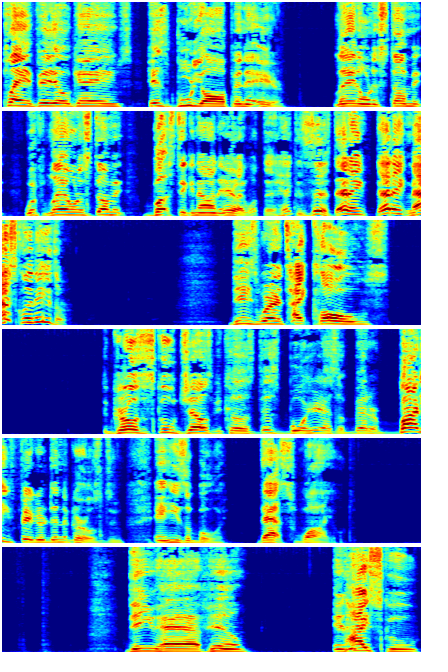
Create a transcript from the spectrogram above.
playing video games, his booty all up in the air, laying on his stomach, from laying on his stomach, butt sticking out in the air. Like, what the heck is this? That ain't that ain't masculine either. Then he's wearing tight clothes. The girls at school jealous because this boy here has a better body figure than the girls do. And he's a boy. That's wild. Then you have him in high school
